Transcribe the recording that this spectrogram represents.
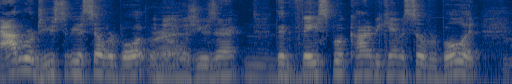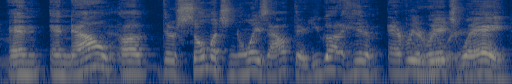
AdWords used to be a silver bullet when no one was using it. Then Facebook kind of became a silver bullet, and and now uh, there's so much noise out there. You got to hit them every which Everywhere. way.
